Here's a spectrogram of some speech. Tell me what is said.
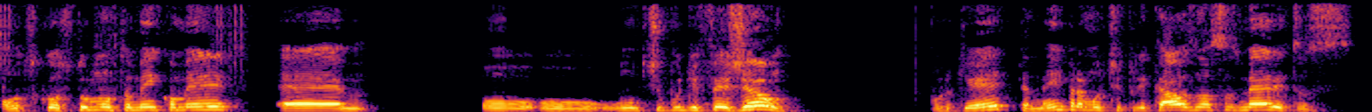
Outros costumam também comer é, o, o, um tipo de feijão. Porque também para multiplicar os nossos méritos.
